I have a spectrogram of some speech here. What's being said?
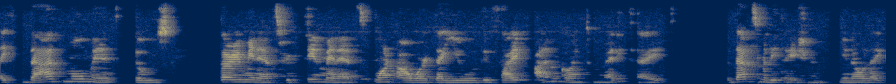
like that moment, those 30 minutes, 15 minutes, one hour that you decide, I'm going to meditate, that's meditation, you know, like,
